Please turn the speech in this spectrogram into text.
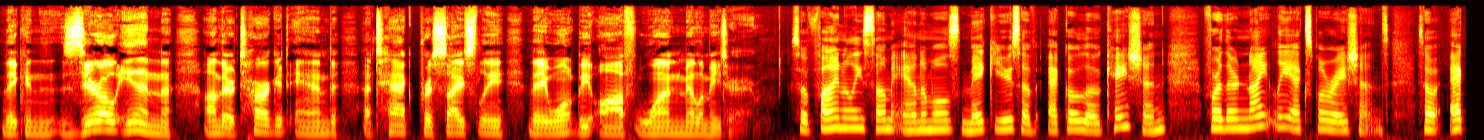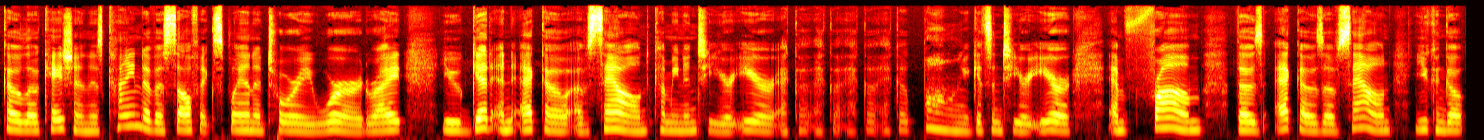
They can zero in on their target and attack precisely. They won't be off one millimeter. So, finally, some animals make use of echolocation for their nightly explorations. So, echolocation is kind of a self explanatory word, right? You get an echo of sound coming into your ear echo, echo, echo, echo, bong, it gets into your ear. And from those echoes of sound, you can go,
